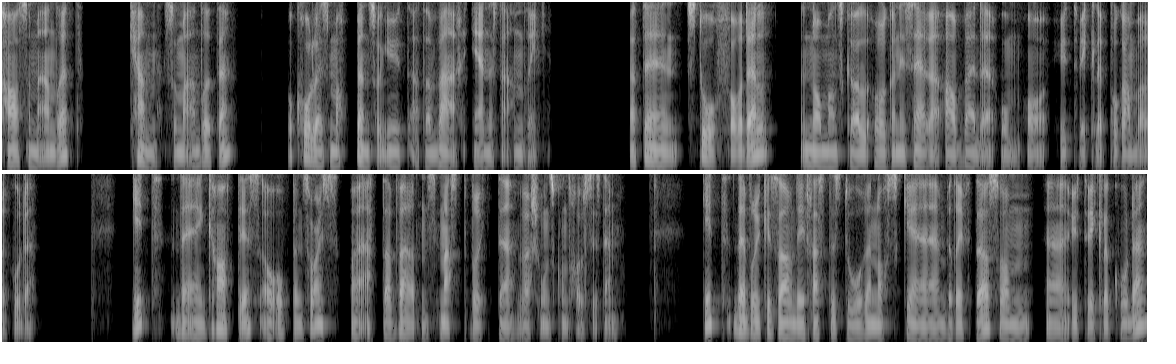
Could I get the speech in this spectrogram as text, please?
hva som er endret, hvem som har endret det, og hvordan mappen så ut etter hver eneste endring. Dette er en stor fordel når man skal organisere arbeidet om å utvikle programvarekode. Git det er gratis og open source og er et av verdens mest brukte versjonskontrollsystem. Git det brukes av de fleste store norske bedrifter som eh, utvikler kode,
